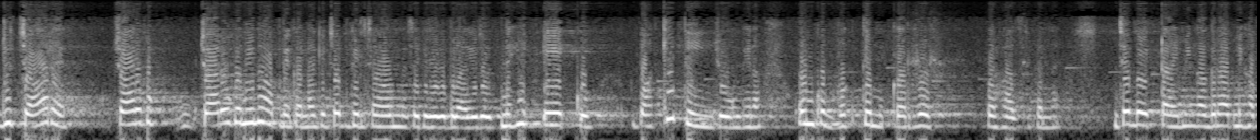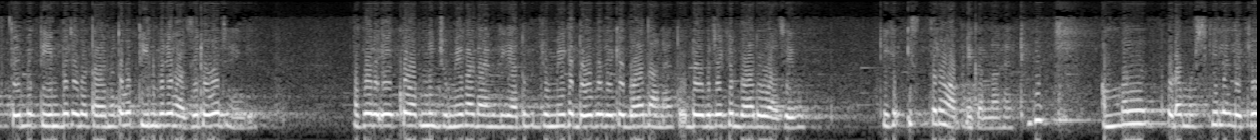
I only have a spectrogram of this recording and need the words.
جو چار ہے، چاروں کو چاروں کو نہیں نا آپ نے کرنا کہ جب دل چاہو ان میں سے کسی کو بلائی ضرورت نہیں، ایک کو۔ باقی تین جو ہوں گے نا، ان کو وقت مقرر پر حاضر کرنا ہے۔ جب ایک ٹائمنگ اگر آپ نے ہفتے میں تین بجے کا ٹائم ہے تو وہ تین بجے حاضر ہو جائیں گے۔ اگر ایک کو آپ نے جمعے کا ٹائم دیا تو جمعے کے دو بجے کے بعد آنا ہے تو دو بجے کے بعد وہ آ جائے گا ٹھیک ہے، اس طرح آپ نے کرنا ہے، ٹھیک ہے۔ عمل تھوڑا مشکل ہے لیکن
